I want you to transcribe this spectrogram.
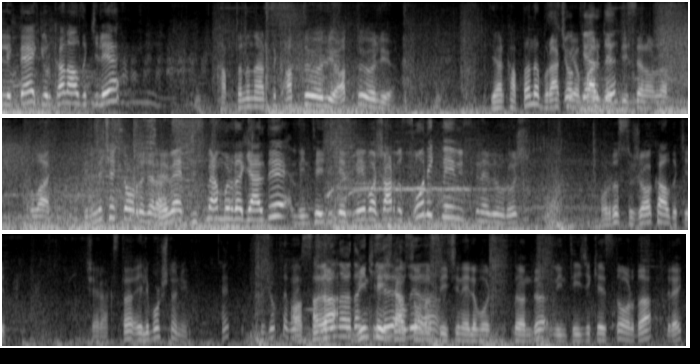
birlikte. Gürkan aldı kill'i. kaptanın artık attığı ölüyor. Attığı ölüyor. Diğer kaptan da bırakmıyor Sıcak fark geldi. ettiysen orada. Kolay. Birini çekti orada Jerax. Evet Dismember da geldi. Vintage'i kesmeyi başardı. Sonic Wave üstüne bir vuruş. Orada Sujo kaldı kill. Jerax da eli boş dönüyor. Evet. Çocuk da böyle Aslında aradan aradan Vintage'den alıyor sonrası ha. için eli boş döndü. Vintage'i kesti orada direkt.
